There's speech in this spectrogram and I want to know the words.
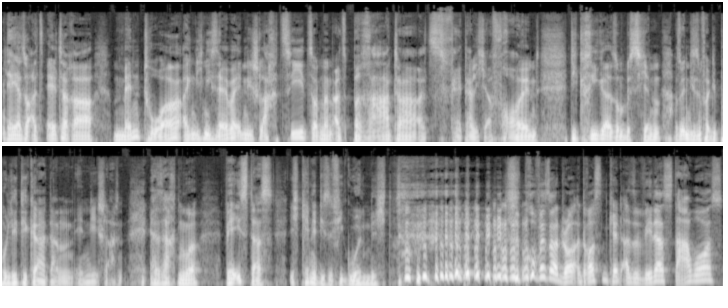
der ja so als älterer Mentor eigentlich nicht selber in die Schlacht zieht, sondern als Berater, als väterlicher Freund, die Krieger so ein bisschen, also in diesem Fall die Politiker dann in die Schlacht. Er sagt nur, wer ist das? Ich kenne diese Figuren nicht. Professor Drosten kennt also weder Star Wars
